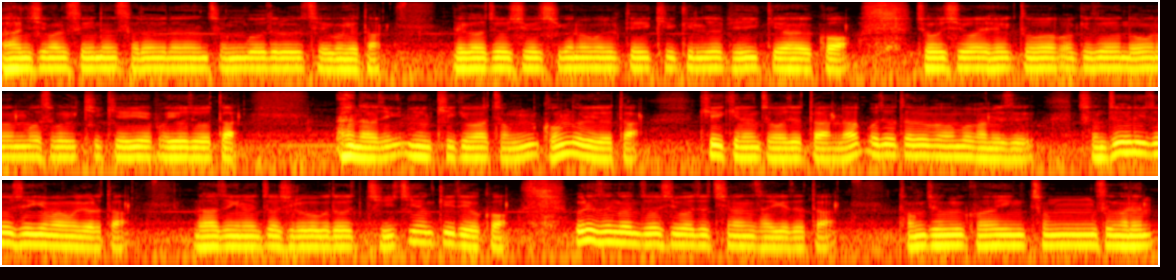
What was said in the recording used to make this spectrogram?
안심할 수 있는 사람이라는 정보들을 제공했다. 내가 조씨와 시간을 보낼 때 키키를 옆에 있게 하였고 조씨와 헥터와 밖에서 노는 모습을 키키에게 보여주었다. 나중에는 키키와 정, 공놀이 됐다. 키키는 좋아졌다. 나빠졌다를 반복하면서 천천히 조씨에게 마음을 열었다. 나중에는 조씨를 보고도 지지 않게 되었고 어느 순간 조씨와 저 친한 사이가 됐다. 통증을 과잉 청성하는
